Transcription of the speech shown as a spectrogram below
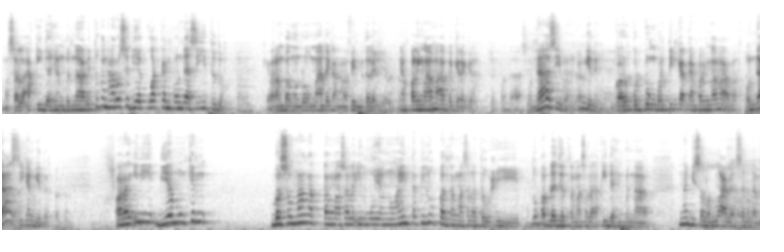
Hmm. Masalah akidah yang benar itu kan harusnya dia kuatkan pondasi itu tuh. Hmm. Kayak orang bangun rumah deh Kang Alvin, betul ya? Iya, betul. Yang paling lama apa kira-kira? Ya, pondasi. Pondasi, Bang. Kan gitu. Iya, iya. Kalau gedung bertingkat yang paling lama apa? Pondasi kan gitu. Betul. Orang ini dia mungkin bersemangat tentang masalah ilmu yang lain tapi lupa tentang masalah tauhid, lupa belajar tentang masalah akidah yang benar. Nabi Shallallahu Alaihi Wasallam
